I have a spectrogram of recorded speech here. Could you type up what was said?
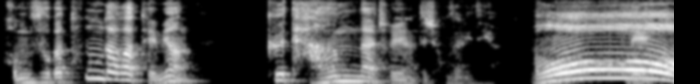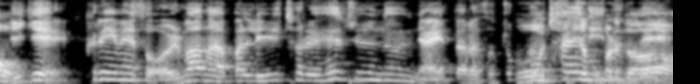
검수가 통과가 되면 그 다음 날 저희한테 정산이 돼요. 오! 네, 이게 크림에서 얼마나 빨리 일처리를 해주느냐에 따라서 조금 오, 진짜 차이는 빠르다. 있는데,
